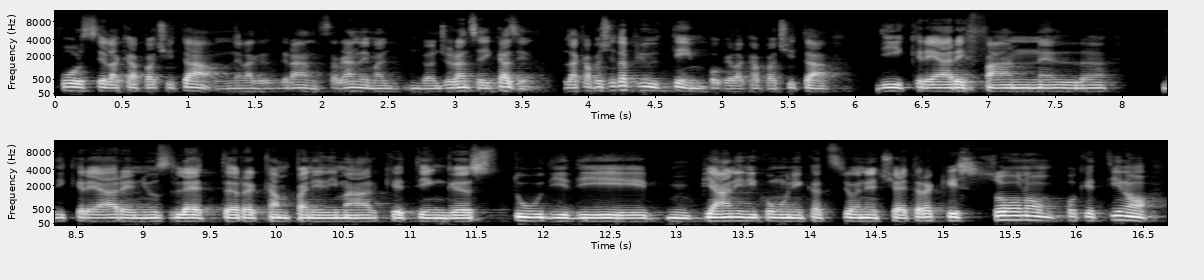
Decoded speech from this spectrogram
forse la capacità, nella gran, grande maggioranza dei casi, la capacità più il tempo che la capacità di creare funnel, di creare newsletter, campagne di marketing, studi di piani di comunicazione, eccetera, che sono un pochettino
